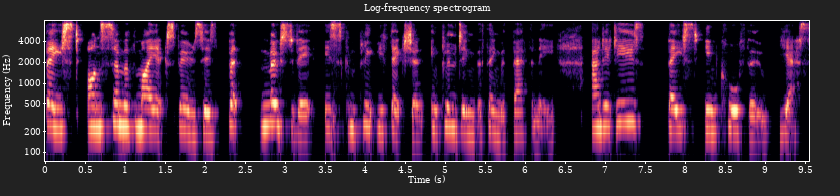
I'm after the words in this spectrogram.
based on some of my experiences, but most of it is completely fiction, including the thing with Bethany. And it is based in Corfu. Yes,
